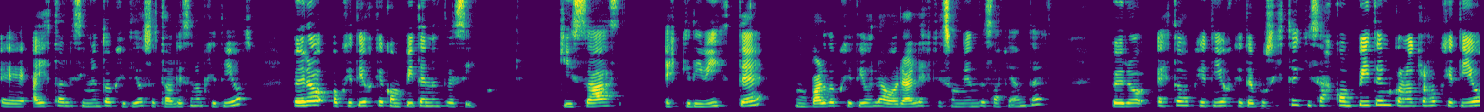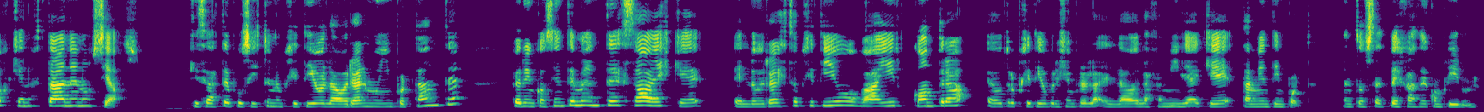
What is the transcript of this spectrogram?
eh, hay establecimiento de objetivos, se establecen objetivos, pero objetivos que compiten entre sí. Quizás escribiste un par de objetivos laborales que son bien desafiantes, pero estos objetivos que te pusiste quizás compiten con otros objetivos que no estaban enunciados. Quizás te pusiste un objetivo laboral muy importante, pero inconscientemente sabes que el lograr este objetivo va a ir contra otro objetivo, por ejemplo, el lado de la familia que también te importa. Entonces dejas de cumplir uno.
